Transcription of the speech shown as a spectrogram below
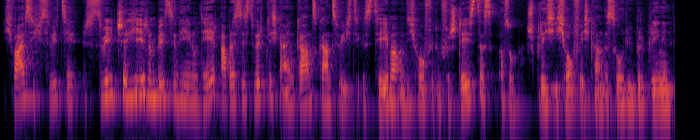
Ich weiß, ich switche, hier ein bisschen hin und her, aber es ist wirklich ein ganz, ganz wichtiges Thema und ich hoffe, du verstehst das. Also sprich, ich hoffe, ich kann das so rüberbringen,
